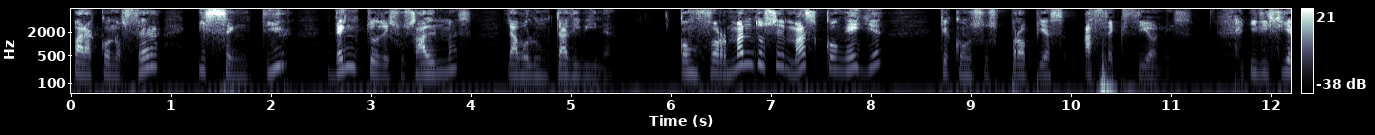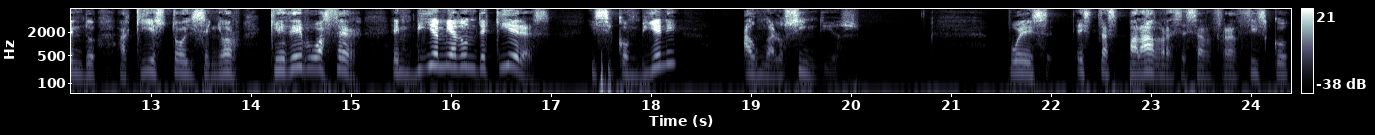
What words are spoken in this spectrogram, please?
para conocer y sentir dentro de sus almas la voluntad divina, conformándose más con ella que con sus propias afecciones, y diciendo Aquí estoy, Señor, ¿qué debo hacer? Envíame a donde quieras, y si conviene, aun a los indios. Pues estas palabras de San Francisco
